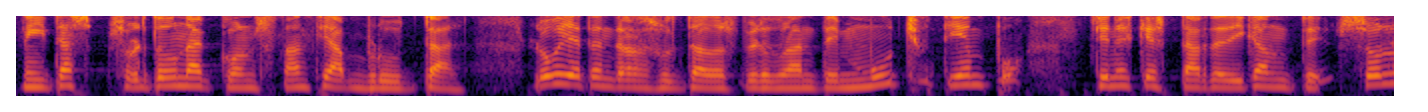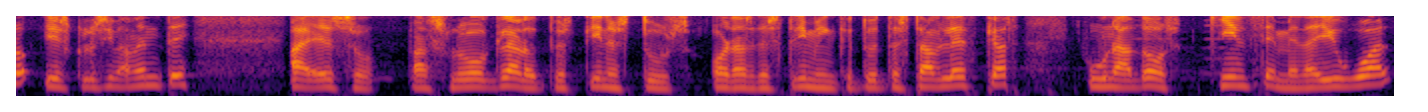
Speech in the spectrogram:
necesitas sobre todo una constancia brutal. Luego ya tendrás resultados, pero durante mucho tiempo tienes que estar dedicándote solo y exclusivamente a eso. Luego, claro, tú tienes tus horas de streaming que tú te establezcas, una, dos, quince, me da igual,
